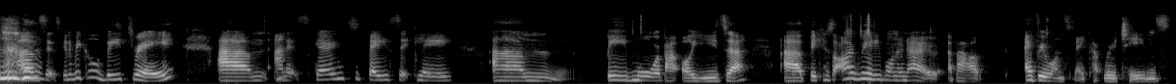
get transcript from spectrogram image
Um, so it's going to be called V3, um, and it's going to basically um, be more about our user uh, because I really want to know about everyone's makeup routines.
